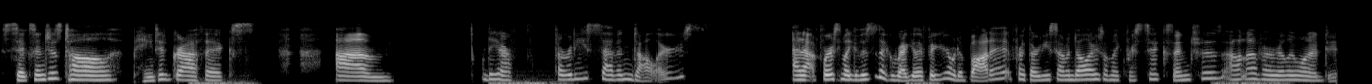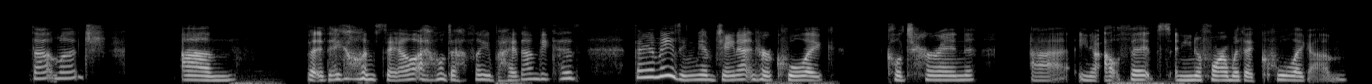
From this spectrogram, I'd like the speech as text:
six inches tall, painted graphics. Um, they are thirty-seven dollars. And at first, I'm like, if this is like a regular figure, I would have bought it for thirty-seven dollars. I'm like, for six inches, I don't know if I really want to do that much. Um, but if they go on sale, I will definitely buy them because they're amazing. We have Jaina in her cool like Kul Tiran uh, you know, outfit and uniform with a cool like um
